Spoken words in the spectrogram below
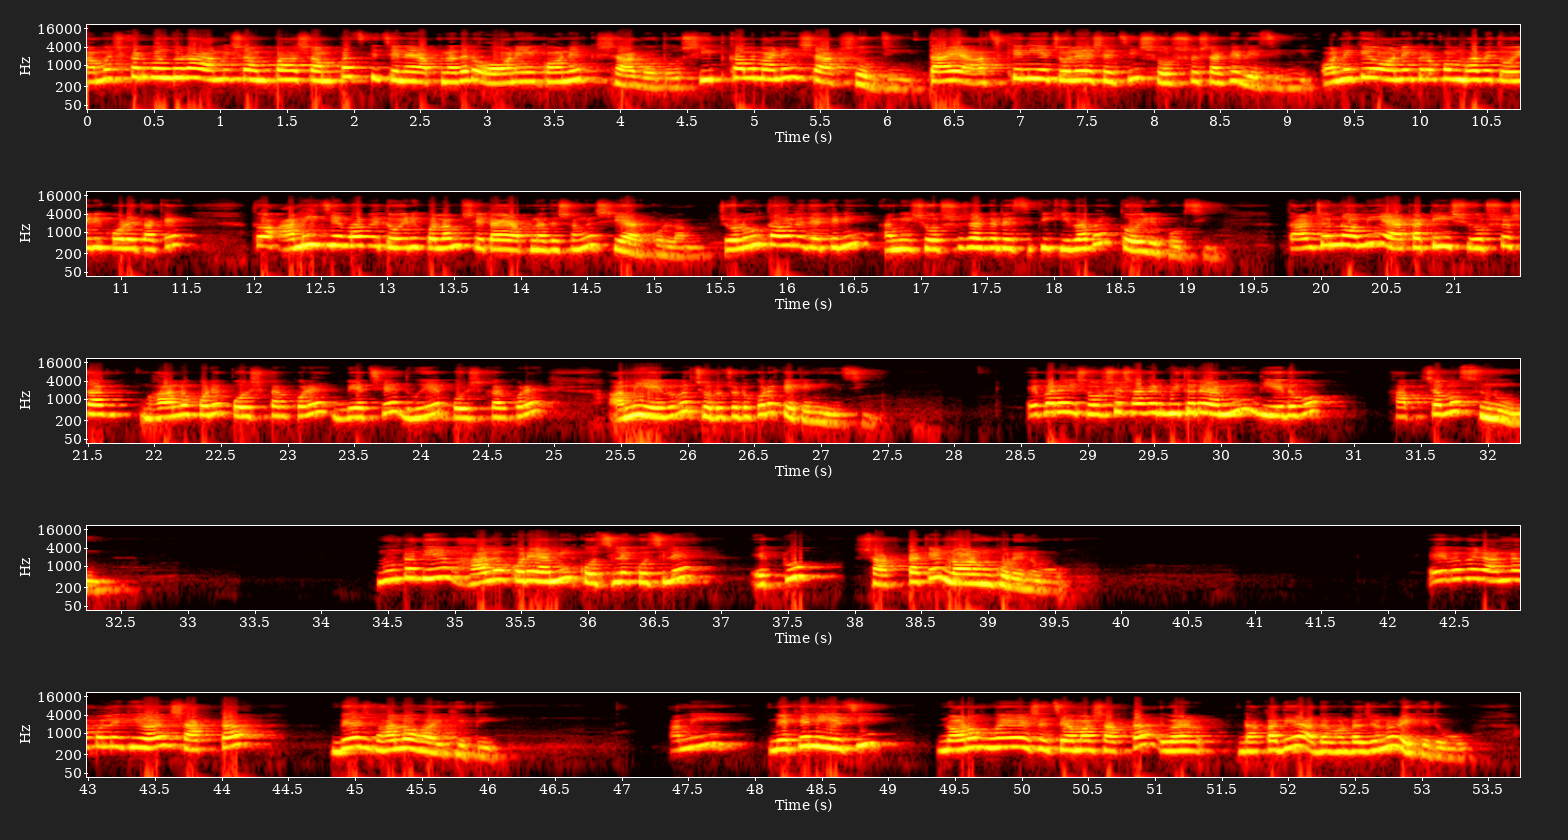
নমস্কার বন্ধুরা, আমি শম্পা। শম্পাস কিচেনে আপনাদের অনেক অনেক স্বাগত। শীতকাল মানেই শাক সবজি তাই আজকে নিয়ে চলে এসেছি সর্ষে শাকের রেসিপি অনেকে অনেক রকমভাবে তৈরি করে থাকে। তো আমি যেভাবে তৈরি করলাম, সেটাই আপনাদের সঙ্গে শেয়ার করলাম। চলুন তাহলে দেখে নিই আমি সর্ষে শাকের রেসিপি কীভাবে তৈরি করছি। তার জন্য আমি একাটি সর্ষে শাক ভালো করে পরিষ্কার করে বেছে ধুয়ে পরিষ্কার করে আমি এইভাবে ছোট ছোট করে কেটে নিয়েছি। এবার এই সর্ষে শাকের ভিতরে আমি দিয়ে দেবো হাফ চামচ নুন। নুনটা দিয়ে ভালো করে আমি কচলে কচলে একটু শাকটাকে নরম করে নেব। এইভাবে রান্না করলে কি হয়, শাকটা বেশ ভালো হয় খেতে। আমি মেখে নিয়েছি, নরম হয়ে এসেছে আমার শাকটা, এবার ঢাকা দিয়ে আধা ঘণ্টার জন্য রেখে দেবো।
